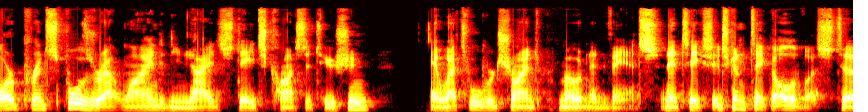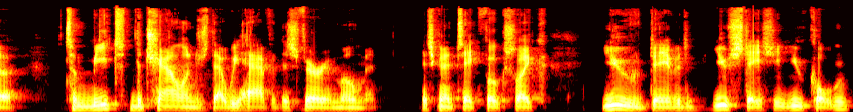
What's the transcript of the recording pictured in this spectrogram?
Our principles are outlined in the United States Constitution, and that's what we're trying to promote and advance. And it takes it's going to take all of us to to meet the challenge that we have at this very moment. It's going to take folks like you, David, you, Stacy, you, Colton,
